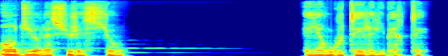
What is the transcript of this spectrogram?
endure la suggestion, ayant goûté la liberté.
